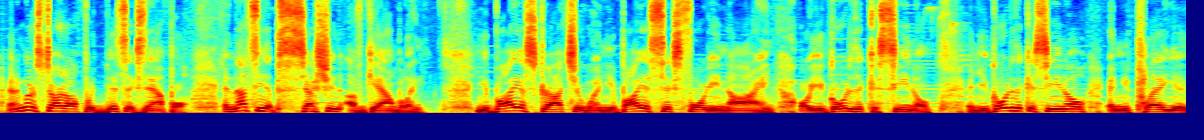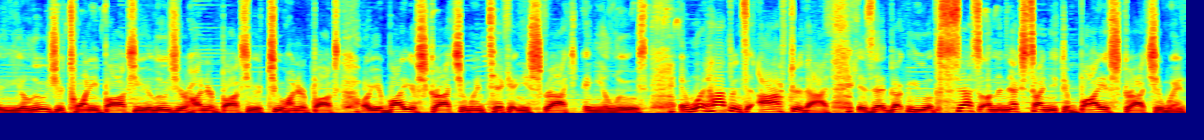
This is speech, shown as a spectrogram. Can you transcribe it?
And I'm going to start off with this example, and that's the obsession of gambling. You buy a scratch and win, you buy a 649, or you go to the casino, and you go to the casino and you play, you, you lose your 20 bucks, or you lose your 100 bucks, or your 200 bucks, or you buy your scratch and win ticket and you scratch and you lose. And what happens after that is that you obsess on the next time you can buy a scratch and win,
